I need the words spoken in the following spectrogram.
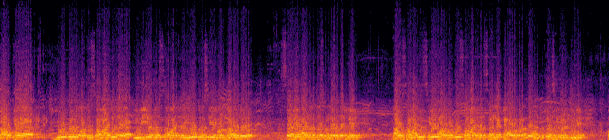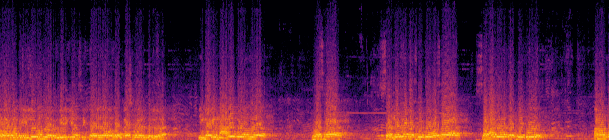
ನಾವು ಕೆಲ ಯುವಕರು ಮತ್ತು ಸಮಾಜದ ಹಿರಿಯರು, ಸಮಾಜದ ಯುವಕರು ಸೇರಿಕೊಂಡು ನಾವು ಒಂದು ಸಭೆ ಮಾಡಿದಂತ ಸಂದರ್ಭದಲ್ಲಿ ನಾವು ಸಮಾಜದ ಸೇವೆ ಮಾಡಬೇಕು, ಸಮಾಜದ ಸಂಘಟನೆ ಮಾಡಬೇಕಂತ ಒಂದು ಕನಸುಗಳಿದ್ದೀವಿ ಅವಾಗ ನಮಗೆ ಎಲ್ಲಿ ಒಂದು ವೇದಿಕೆಯನ್ನು ಸಿಗ್ತಾ ಇರಲಿಲ್ಲ, ಒಂದು ಅವಕಾಶಗಳು ಇರ್ತಿರ್ಲಿಲ್ಲ. ಹಿಂಗಾಗಿ ನಾವೇ ಕೂಡ ಒಂದು ಹೊಸ ಸಂಘಟನೆ ಕಟ್ಟಬೇಕು ಹೊಸ ಸಮಾಜವನ್ನು ಕಟ್ಟಬೇಕು ಅನ್ನುವಂತ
